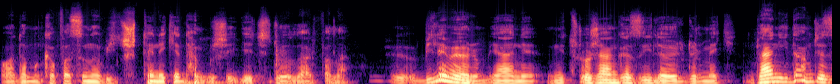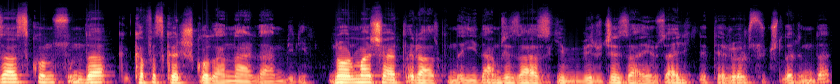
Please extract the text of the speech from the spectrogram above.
O adamın kafasına bir tenekeden bir şey geçiriyorlar falan. E, Bilemiyorum yani nitrojen gazıyla öldürmek. Ben idam cezası konusunda kafası karışık olanlardan biriyim. Normal şartlar altında idam cezası gibi bir cezaya özellikle terör suçlarında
